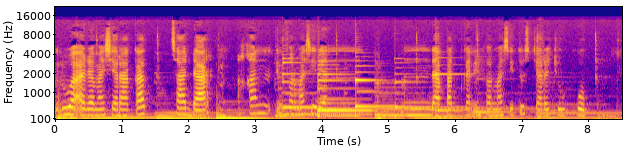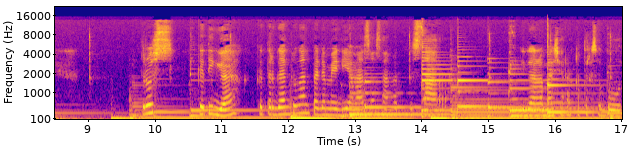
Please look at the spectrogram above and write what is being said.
Kedua, ada masyarakat sadar akan informasi dan mendapatkan informasi itu secara cukup. Terus, ketiga, ketergantungan pada media massa sangat besar di dalam masyarakat tersebut.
